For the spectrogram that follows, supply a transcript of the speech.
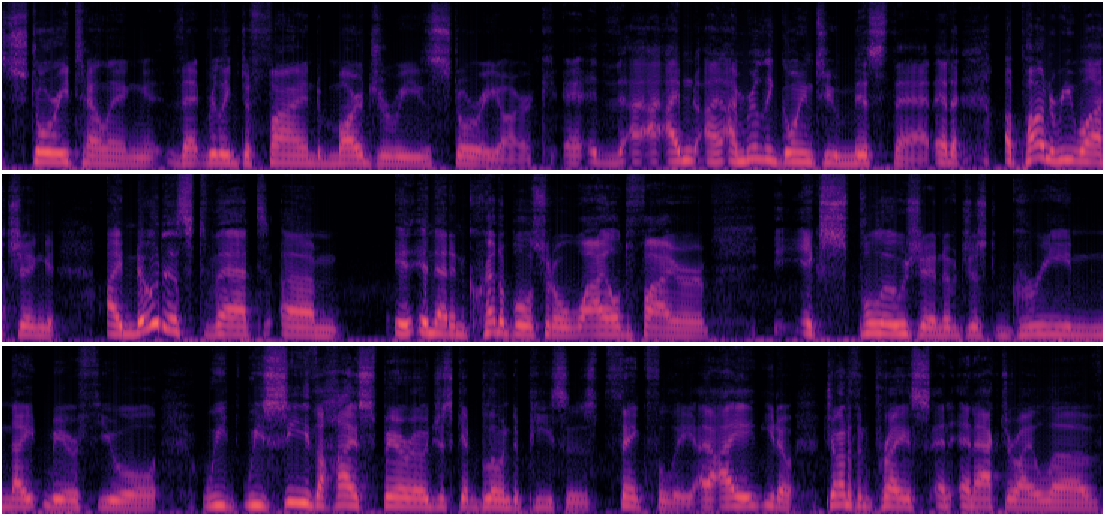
storytelling that really defined Margaery's story arc. I, am I'm, I'm really going to miss that. And upon rewatching, I noticed that um, in, in, that incredible sort of wildfire explosion of just green nightmare fuel, we we see the High Sparrow just get blown to pieces. Thankfully, I, I you know Jonathan Pryce, an, an, actor I love,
